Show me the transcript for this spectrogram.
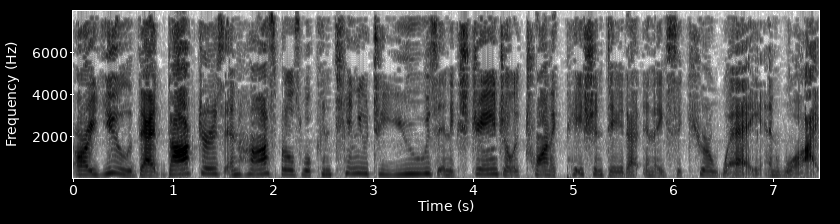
are you that doctors and hospitals will continue to use and exchange electronic patient data in a secure way and why?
